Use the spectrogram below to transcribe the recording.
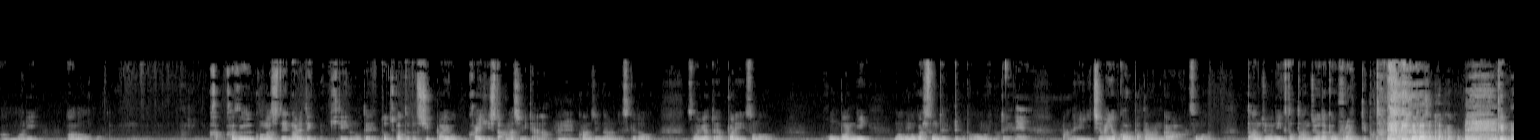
あんまり、あの、か数こなして慣れてきているので、どっちかっていうと失敗を回避した話みたいなうん。感じになるんですけど、その意味だとやっぱりその、本番に魔物が潜んでるっていうことが多いので、えあの、一番よくあるパターンが、その、壇上に行くと壇上だけオフラインっていうパターン 結構あ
